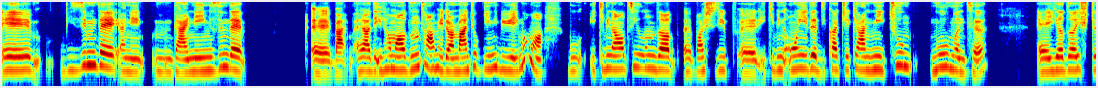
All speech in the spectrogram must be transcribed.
E, bizim de hani derneğimizin de e, ben herhalde ilham aldığını tahmin ediyorum. Ben çok yeni bir üyeyim ama bu 2006 yılında e, başlayıp e, 2017'de dikkat çeken Me Too movement'ı e, ya da işte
